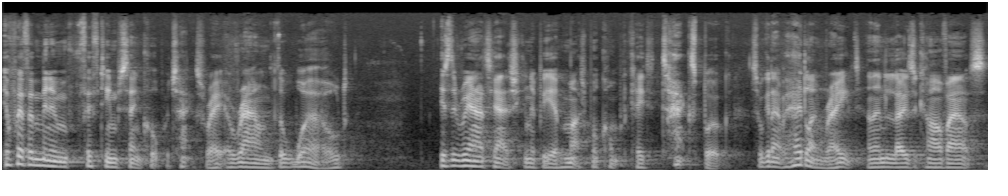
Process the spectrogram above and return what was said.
If we have a minimum 15% corporate tax rate around the world, is the reality actually going to be a much more complicated tax book? So we're going to have a headline rate and then loads of carve outs,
